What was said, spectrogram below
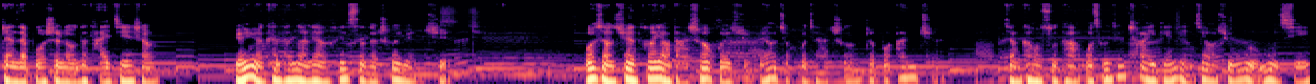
站在博士楼的台阶上，远远看他那辆黑色的车远去。我想劝他要打车回去，不要酒后驾车，这不安全。想告诉他，我曾经差一点点就要去乌鲁木齐。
